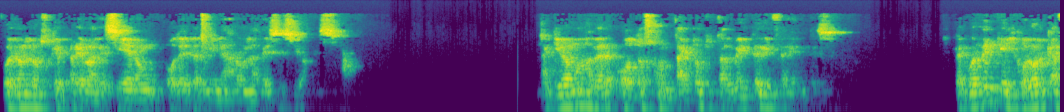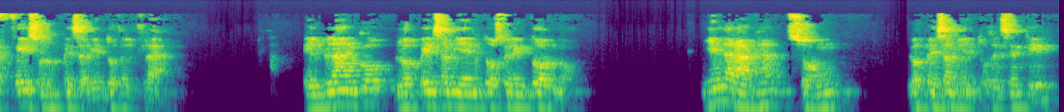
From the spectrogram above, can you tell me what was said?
fueron los que prevalecieron o determinaron las decisiones. Aquí vamos a ver otros contactos totalmente diferentes. Recuerden que el color café son los pensamientos del clan. El blanco, los pensamientos del entorno y en naranja son los pensamientos del sentir.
